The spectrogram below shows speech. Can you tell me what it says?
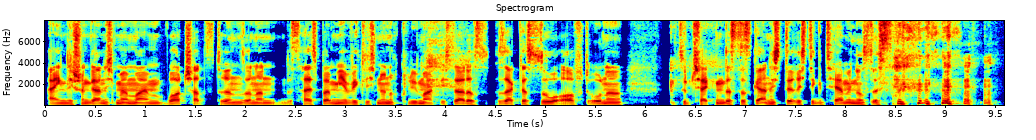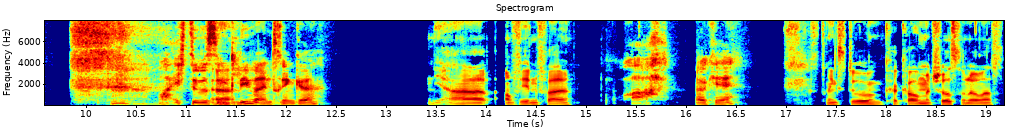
eigentlich schon gar nicht mehr in meinem Wortschatz drin, sondern das heißt bei mir wirklich nur noch Glühmarkt. Ich sage das, sag das so oft, ohne zu checken, dass das gar nicht der richtige Terminus ist. Boah, echt, du bist äh, ein Glühweintrinker? Ja, auf jeden Fall. Boah, okay. Was trinkst du? Kakao mit Schuss oder was?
